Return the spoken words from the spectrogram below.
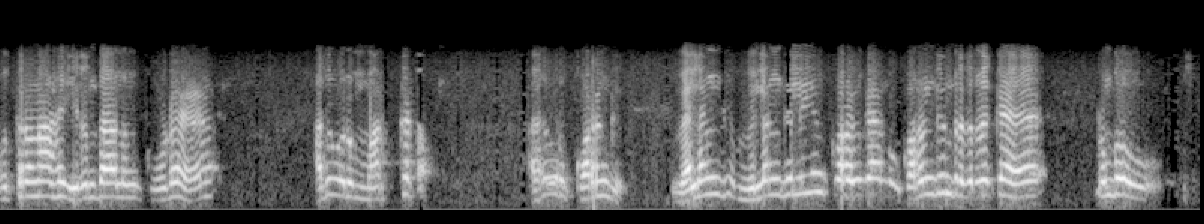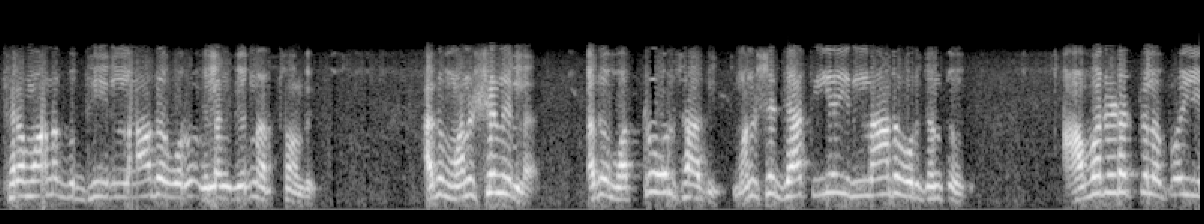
புத்திரனாக இருந்தாலும் கூட அது ஒரு மர்க்கட்டம் அது ஒரு குரங்கு. விலங்கு விலங்குலையும் குரங்கா குரங்குன்றதுக்க ரொம்ப ஸ்திரமான புத்தி இல்லாத ஒரு விலங்குன்னு அர்த்தம் அது. அது மனுஷன் இல்லை. அது மற்றொரு சாதி. மனுஷ ஜாத்தியே இல்லாத ஒரு ஜந்து அது. அவரிடத்துல போய்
